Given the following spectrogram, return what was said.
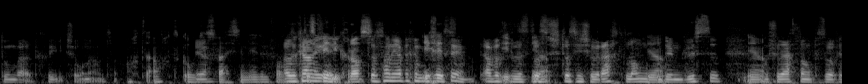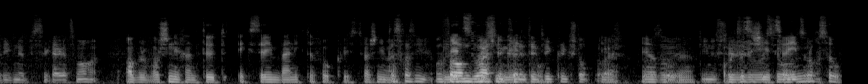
die Umwelt ein bisschen schonen und so. 1880, oh, Ja. das weiß ich nicht im Fall. Also das finde ich krass. Das habe ich einfach im Ich gesehen. Einfach, ich- das, das, ja. ist, das ist schon recht lange Ja. von dem Wissen und schon recht lange versuchen, irgendetwas dagegen zu machen. Aber wahrscheinlich haben dort extrem wenig davon gewusst. Weißt du nicht Das kann sein. Und, Und vor allem, du hast nicht die. Entwicklung stoppen, Ja. weißt Ja, Also ja. die Aber industrielle das ist jetzt ja immer noch so.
